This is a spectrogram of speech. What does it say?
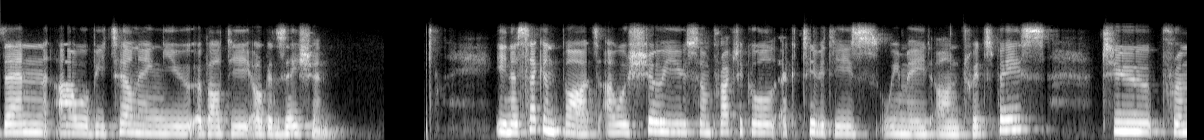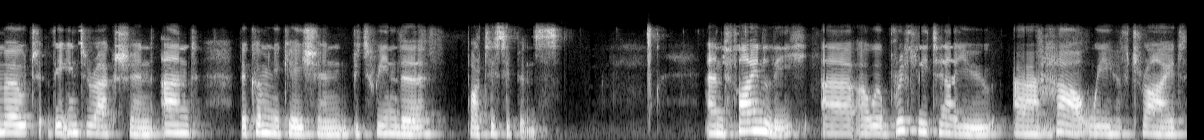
Then I will be telling you about the organization. In a second part, I will show you some practical activities we made on TwinSpace to promote the interaction and the communication between the participants. And finally, uh, I will briefly tell you uh, how we have tried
